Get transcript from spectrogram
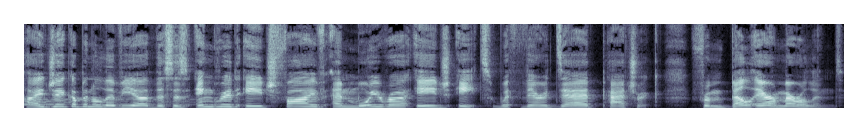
Hi, Jacob and Olivia. This is Ingrid, age 5, and Moira, age 8, with their dad, Patrick, from Bel Air, Maryland.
